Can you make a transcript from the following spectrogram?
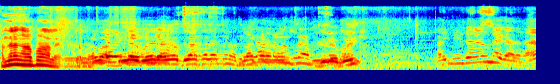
అందరం కనపడాలి. ఉన్నాయి కదరా?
